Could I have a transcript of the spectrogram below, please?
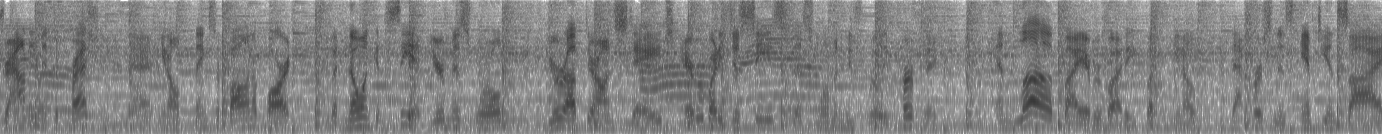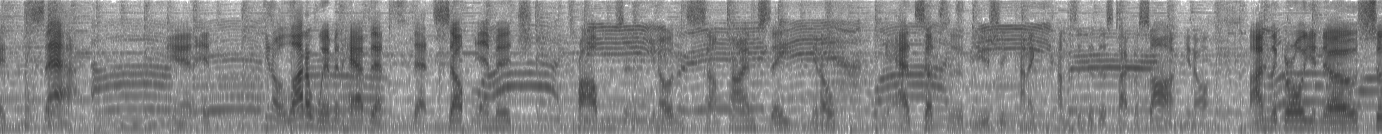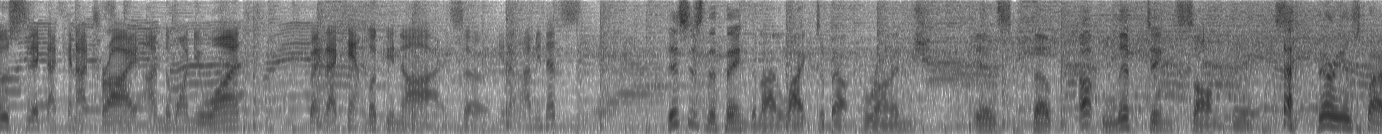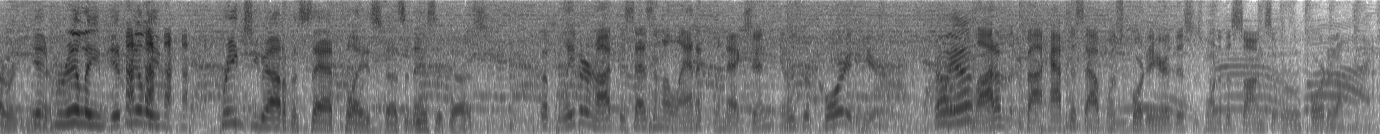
drowning in depression, and uh, you know things are falling apart, but no one can see it. You're Miss World. You're up there on stage. Everybody just sees this woman who's really perfect and loved by everybody, but you know that person is empty inside, and sad, and it. You know, a lot of women have that that self-image problems, and you know, and sometimes they, you know, you add substance abuse, it kind of comes into this type of song. You know, I'm the girl you know, so sick I cannot try. I'm the one you want, but I can't look in the eye. So you know, I mean, that's This is the thing that I liked about grunge is the uplifting song lyrics. Very inspiring. it yeah. really it really brings you out of a sad place, doesn't it? Yes, it does. But believe it or not, this has an Atlanta connection. It was recorded here. Oh yeah. A lot of about half this album was recorded here. This is one of the songs that were recorded on that.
